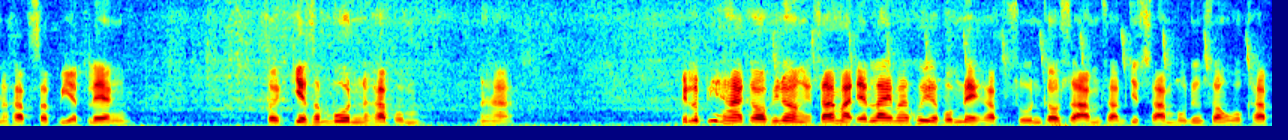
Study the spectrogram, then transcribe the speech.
นะครับสเปียดแรงเปิดเกียร์สมบูรณ์นะครับ ผมนะฮะ เป็นรถพี่ฮาเก่าพี่น้อง สามารถแอดไลน์มาคุยกับผมได้ครับ0 9 3 3 7 3 6 1 2 6ครับ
